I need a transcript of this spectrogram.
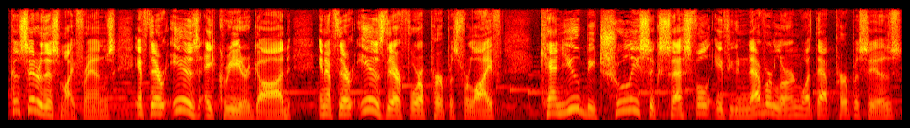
Consider this, my friends. If there is a Creator God, and if there is therefore a purpose for life, can you be truly successful if you never learn what that purpose is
